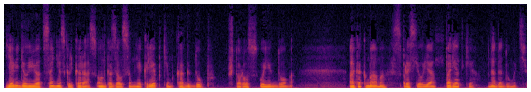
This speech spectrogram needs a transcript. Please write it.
Я видел ее отца несколько раз. Он казался мне крепким, как дуб, что рос у их дома. «А как мама?» — спросил я. «В порядке, надо думать».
